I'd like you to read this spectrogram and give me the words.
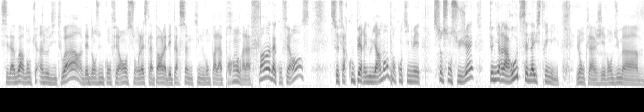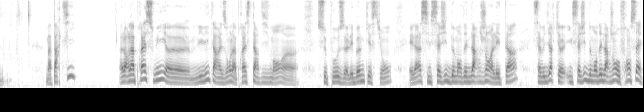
C'est d'avoir donc un auditoire, d'être dans une conférence où on laisse la parole à des personnes qui ne vont pas la prendre à la fin de la conférence, se faire couper régulièrement pour continuer sur son sujet. Tenir la route, c'est le live streaming. Donc là, j'ai vendu ma ma partie alors la presse, oui, euh, Lily, tu as raison, la presse tardivement euh, se pose les bonnes questions. Et là, s'il s'agit de demander de l'argent à l'État, ça veut dire qu'il s'agit de demander de l'argent aux Français,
